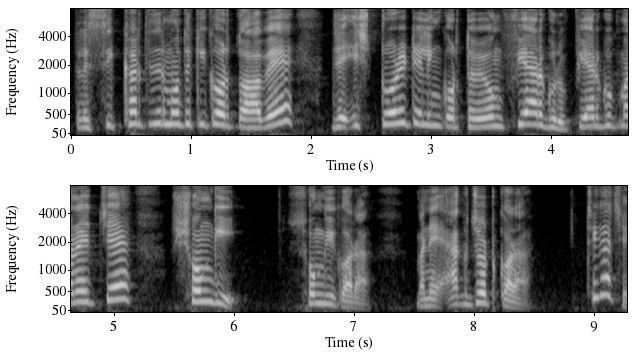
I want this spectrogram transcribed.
তাহলে শিক্ষার্থীদের মধ্যে কি করতে হবে? যে স্টোরি টেলিং করতে হবে এবং পিয়ার গ্রুপ পিয়ার গ্রুপ মানে হচ্ছে সঙ্গী সঙ্গী করা মানে একজোট করা, ঠিক আছে?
